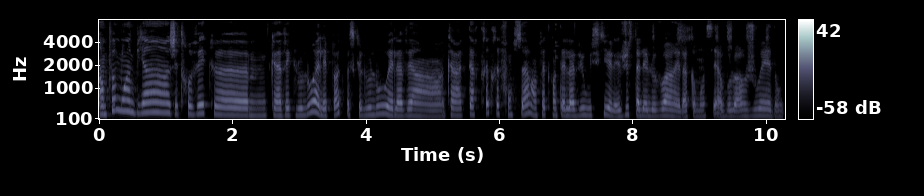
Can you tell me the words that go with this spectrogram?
un peu moins bien, j'ai trouvé que qu'avec Loulou à l'époque, parce que Loulou, elle avait un caractère très très fonceur. En fait, quand elle a vu Whisky, elle est juste allée le voir, elle a commencé à vouloir jouer, donc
